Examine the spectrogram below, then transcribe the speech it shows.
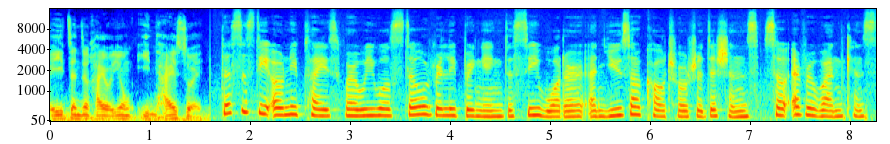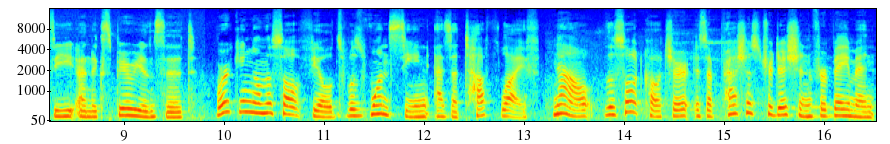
This is the only place where we will still really bring in the seawater and use our cultural traditions so everyone can see and experience it. Working on the salt fields was once seen as a tough life. Now, the salt culture is a precious tradition for Beimen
